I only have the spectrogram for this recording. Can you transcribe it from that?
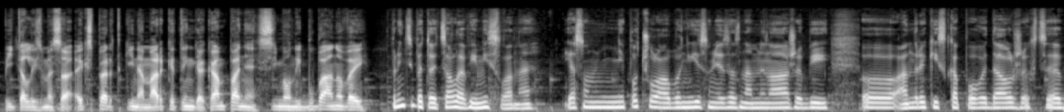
Pýtali sme sa expertky na marketing a kampane Simony Bubánovej. V princípe to je celé vymyslené. Ja som nepočula, alebo nikdy som nezaznamenala, že by uh, Andrej Kiska povedal, že chce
